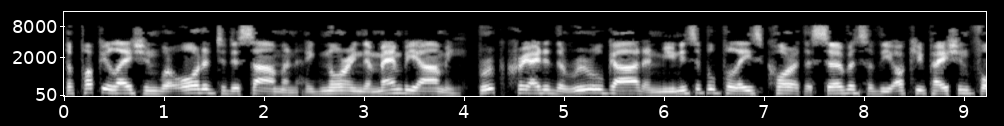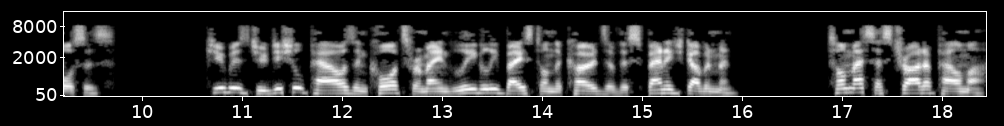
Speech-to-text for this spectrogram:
The population were ordered to disarm and, ignoring the Mambi army, Brooke created the Rural Guard and Municipal Police Corps at the service of the occupation forces. Cuba's judicial powers and courts remained legally based on the codes of the Spanish government. Tomás Estrada Palma,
